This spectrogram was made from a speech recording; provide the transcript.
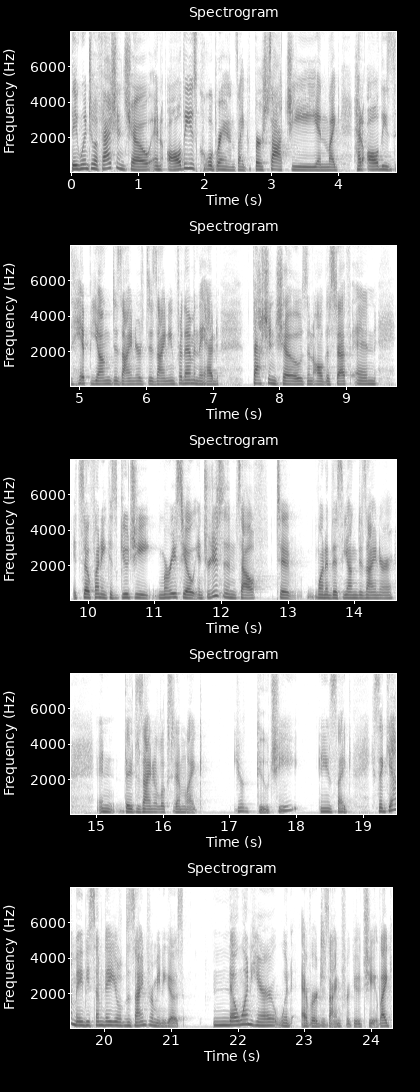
they went to a fashion show and all these cool brands like Versace and like had all these hip young designers designing for them and they had fashion shows and all this stuff. And it's so funny because Gucci, Maurizio introduces himself to one of this young designer and the designer looks at him like, You're Gucci? And he's like, he's like, Yeah, maybe someday you'll design for me. And he goes, no one here would ever design for Gucci. Like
